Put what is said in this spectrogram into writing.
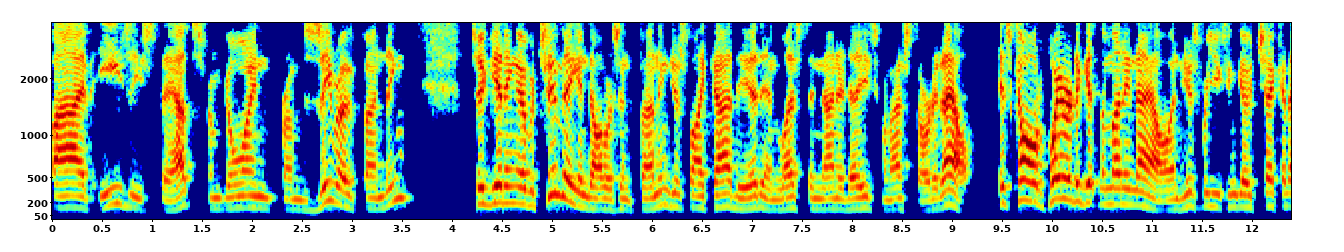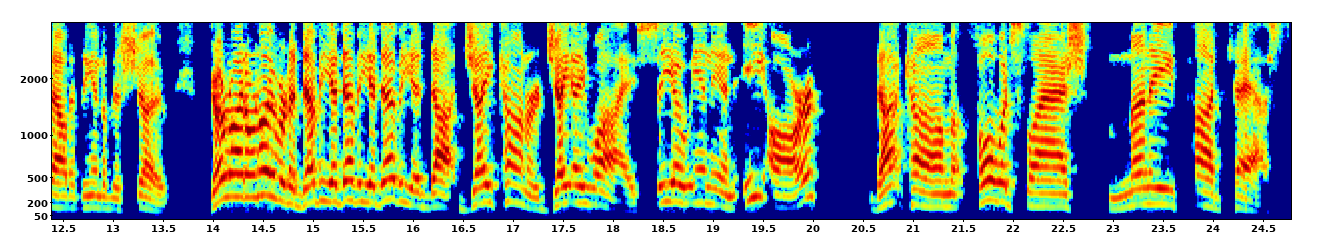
five easy steps from going from zero funding to getting over $2 million in funding, just like I did in less than 90 days when I started out. It's called Where to Get the Money Now. And here's where you can go check it out at the end of this show. Go right on over to www.jayconner, J-A-Y-C-O-N-N-E-R dot com forward slash money podcast.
